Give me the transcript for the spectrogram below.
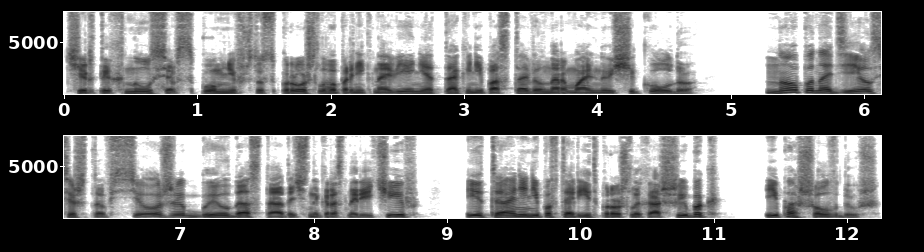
Чертыхнулся, вспомнив, что с прошлого проникновения так и не поставил нормальную щеколду, но понадеялся, что все же был достаточно красноречив, и Таня не повторит прошлых ошибок, и пошел в душ.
